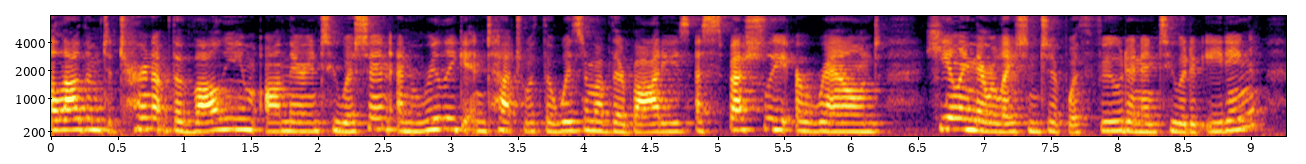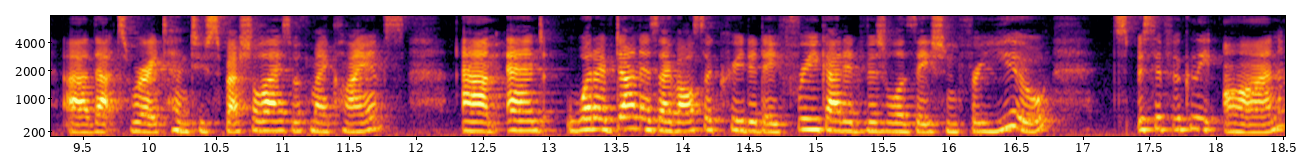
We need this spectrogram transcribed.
allow them to turn up the volume on their intuition and really get in touch with the wisdom of their bodies, especially around healing their relationship with food and intuitive eating. Uh, that's where I tend to specialize with my clients. Um, and what I've done is I've also created a free guided visualization for you specifically on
